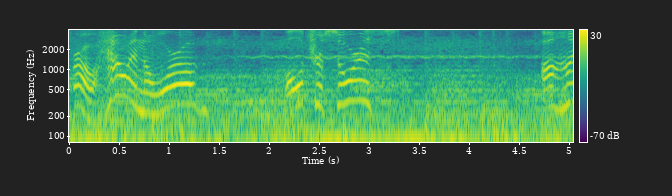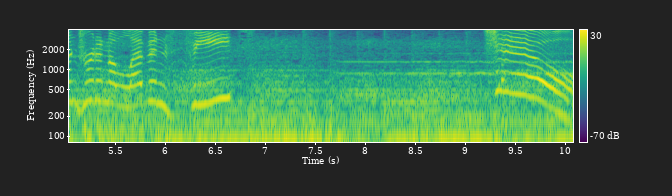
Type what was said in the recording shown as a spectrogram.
Bro, how in the world? Ultrasaurus? 111 feet? Chill!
